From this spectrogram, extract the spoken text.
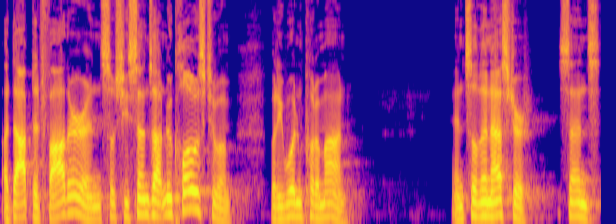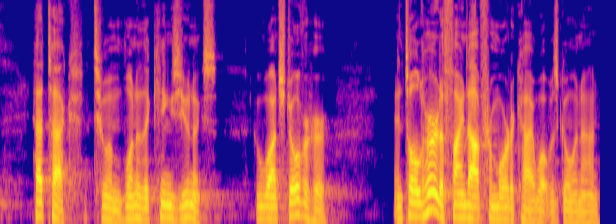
adopted father, and so she sends out new clothes to him, but he wouldn't put them on. And so then Esther sends Hathach to him, one of the king's eunuchs who watched over her, and told her to find out from Mordecai what was going on.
